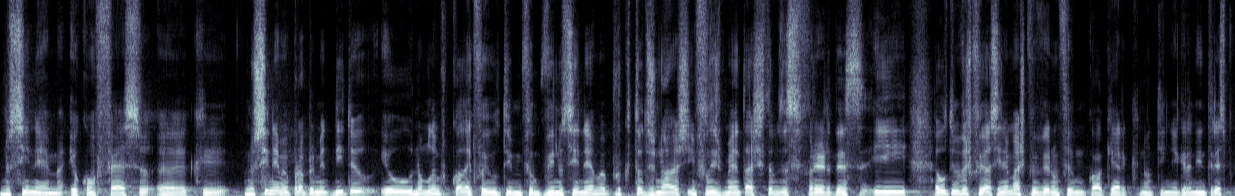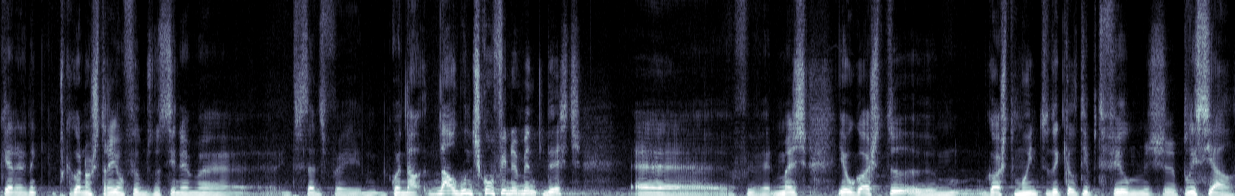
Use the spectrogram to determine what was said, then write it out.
No cinema, eu confesso uh, que, no cinema propriamente dito, eu, eu, não me lembro qual é que foi o último filme que vi no cinema, porque todos nós, infelizmente, acho que estamos a sofrer desse. E a última vez que fui ao cinema, acho que fui ver um filme qualquer que não tinha grande interesse, porque, era, porque agora não estreiam filmes no cinema interessantes. Foi quando, em algum desconfinamento destes, uh, fui ver. Mas eu gosto, uh, gosto muito daquele tipo de filmes policial,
